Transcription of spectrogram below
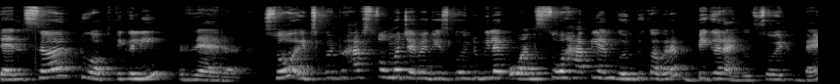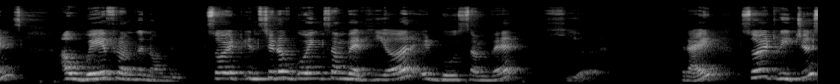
denser to optically rarer so it's going to have so much energy. It's going to be like, oh, I'm so happy. I'm going to cover a bigger angle. So it bends away from the normal. So it instead of going somewhere here, it goes somewhere here. Right? So it reaches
